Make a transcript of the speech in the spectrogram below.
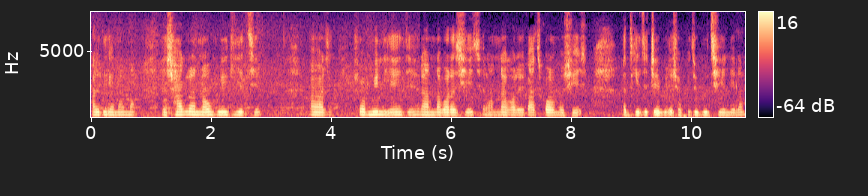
আর এদিকে আমার মা, শাক রান্নাও হয়ে গিয়েছে। আর সব মিলিয়ে যে রান্না বাড়া শেষ, রান্নাঘরের কাজকর্ম শেষ। আজকে যে টেবিলে সব কিছু গুছিয়ে নিলাম।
